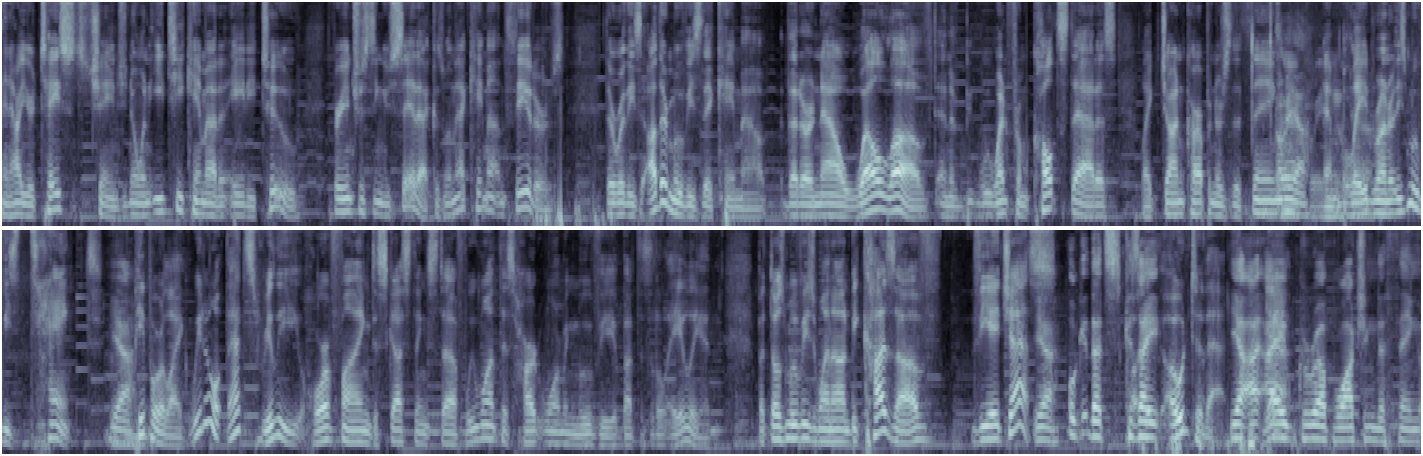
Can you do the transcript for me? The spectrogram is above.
and how your tastes change. You know, when E.T. came out in '82, very interesting you say that because when that came out in theaters, there were these other movies that came out that are now well loved and have, went from cult status, like John Carpenter's The Thing Oh, yeah. and Blade Runner. These movies tanked. Yeah. People were like, we don't, that's really horrifying, disgusting stuff. We want this heartwarming movie about this little alien. But those movies went on because of VHS. Yeah. Okay, that's because oh, I. owed to that. Yeah, I, I grew up watching the thing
